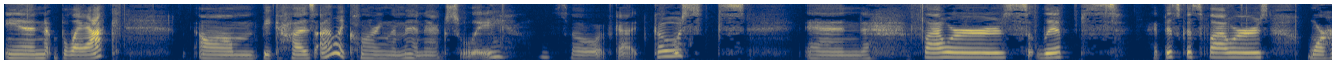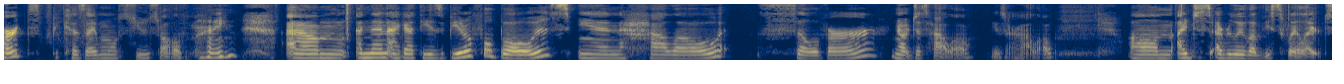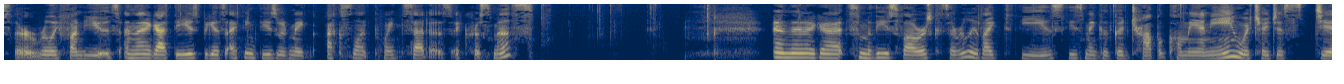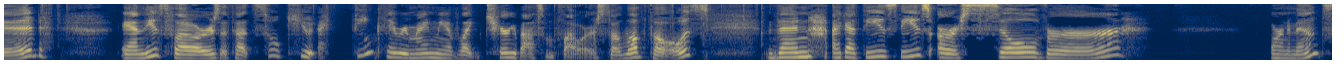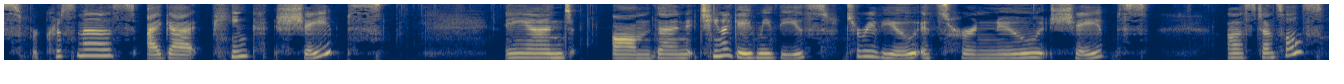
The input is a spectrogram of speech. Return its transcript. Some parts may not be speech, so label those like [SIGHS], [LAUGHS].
in black um, because I like coloring them in actually. So I've got ghosts and flowers, lips, hibiscus flowers, more hearts because I almost used all of [LAUGHS] mine. Um, and then I got these beautiful bows in holo silver. No, just holo. These are holo. Um, I just, I really love these foil arts. They're really fun to use. And then I got these because I think these would make excellent poinsettias at Christmas. And then I got some of these flowers because I really liked these. These make a good tropical mani, which I just did. And these flowers I thought so cute. I think they remind me of like cherry blossom flowers. So I love those. Then I got these. These are silver ornaments for Christmas. I got pink shapes. And um, then Tina gave me these to review. It's her new shapes uh, stencils.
